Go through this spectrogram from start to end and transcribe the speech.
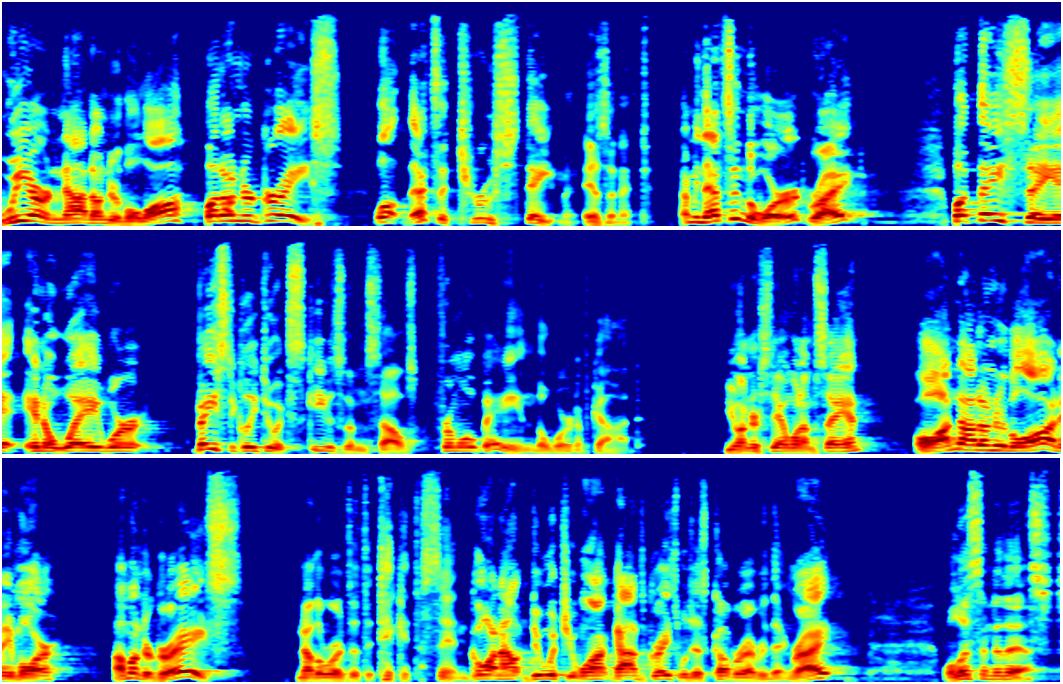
We are not under the law, but under grace. Well, that's a true statement, isn't it? I mean, that's in the Word, right? But they say it in a way where basically to excuse themselves from obeying the Word of God. You understand what I'm saying? Oh, I'm not under the law anymore. I'm under grace. In other words, it's a ticket to sin. Go on out, do what you want. God's grace will just cover everything, right? Well, listen to this.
